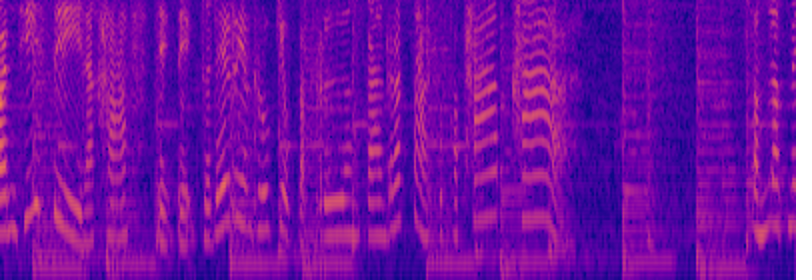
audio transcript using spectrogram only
วันที่ 4 นะคะ เด็กๆ จะได้เรียนรู้เกี่ยวกับเรื่องการรักษาสุขภาพค่ะสำหรับใน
